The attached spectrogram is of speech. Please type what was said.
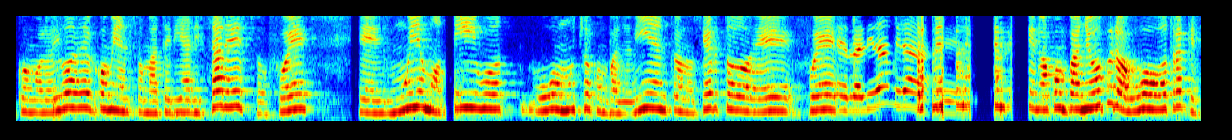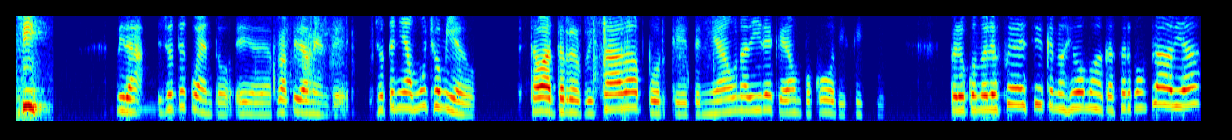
como lo digo desde el comienzo, materializar eso. Fue eh, muy emotivo, hubo mucho acompañamiento, ¿no es cierto? Eh, fue... En realidad, mira... Eh, que no acompañó, pero hubo otra que sí. Mira, yo te cuento rápidamente. Yo tenía mucho miedo. Estaba aterrorizada porque tenía una dire que era un poco difícil. Pero cuando le fui a decir que nos íbamos a casar con Flavia,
